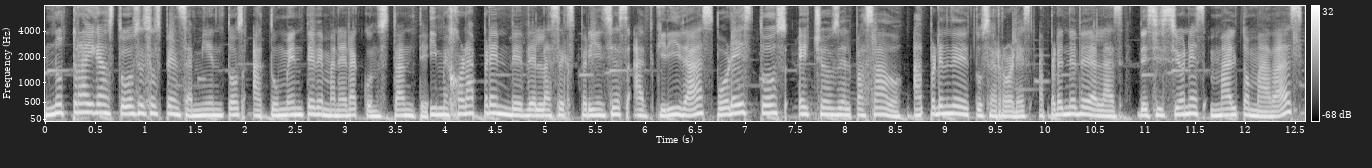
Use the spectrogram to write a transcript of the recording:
No traigas todos esos pensamientos a tu mente de manera constante y mejor aprende de las experiencias adquiridas por estos hechos del pasado. Aprende de tus errores, aprende de las decisiones mal tomadas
